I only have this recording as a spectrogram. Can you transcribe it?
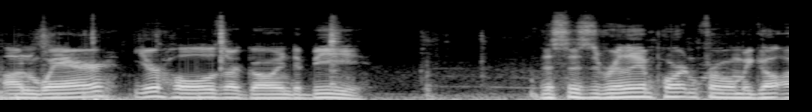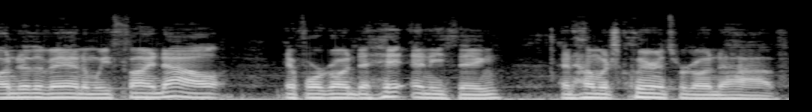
on where your holes are going to be. This is really important for when we go under the van and we find out if we're going to hit anything and how much clearance we're going to have.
